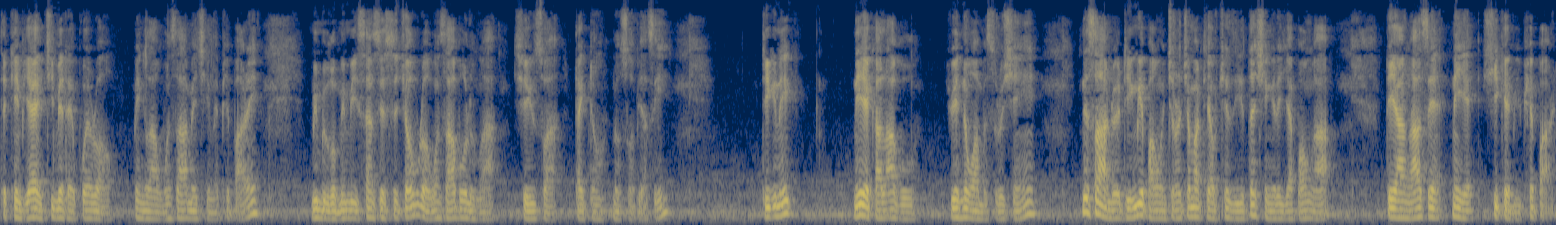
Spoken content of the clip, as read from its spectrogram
တခင်ဗျားရဲ့ကြီးမြတ်တဲ့ပွဲတော် မင်္ဂလာဝန်စားမယ့်ချိန်လည်းဖြစ်ပါတယ်မိမိကိုမိမိဆန်းစစ်စကြောတော့ဝန်စားဖို့လို့ကရှေးစွာတိုက်တွန်းနှုတ်ဆော်ပြစီဒီကနေ့နေ့ရက်ကာလကိုရွေးနှုတ်ရမယ်ဆိုလို့ရှိရင်နှစ်ဆအရွယ်ဒီနေ့ပါဝင်ကျွန်တော်ကျမတယောက်ချင်းစီအသက်ရှင်ခဲ့တဲ့ရပ်ပေါင်းက152ရက်ရှိခဲ့ပြီဖြစ်ပါတယ်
